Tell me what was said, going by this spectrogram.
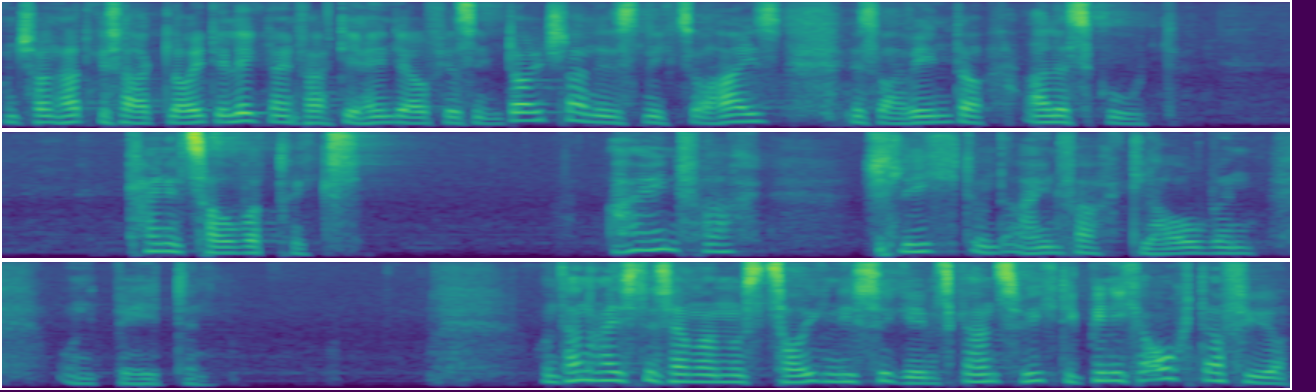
Und John hat gesagt, Leute, legt einfach die Hände auf, wir sind in Deutschland, es ist nicht so heiß, es war Winter, alles gut. Keine Zaubertricks. Einfach, schlicht und einfach glauben und beten. Und dann heißt es ja, man muss Zeugnisse geben. Das ist ganz wichtig. Bin ich auch dafür.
